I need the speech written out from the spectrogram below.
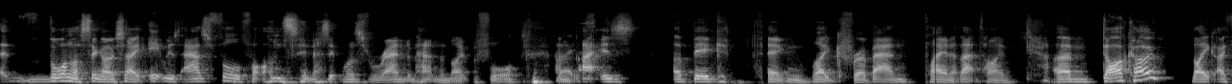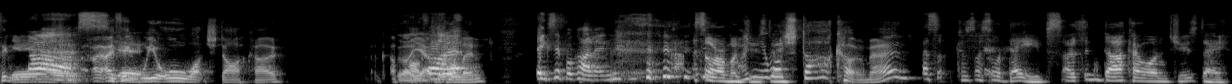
the one last thing I would say, it was as full for Onsind as it was for Random Hand the night before. And nice. that is a big thing, like for a band playing at that time. Um, Darko, like I think yes, I, I yes. think we all watched Darko. Apart well, yeah, from Colin. Except for Colin. I saw him on Tuesday. you watch Darko, man? Because I saw Dave's. I was in Darko on Tuesday.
